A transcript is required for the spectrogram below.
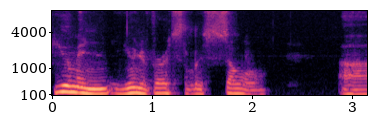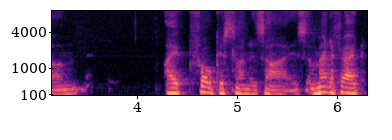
human universalist soul. Um, I focused on his eyes. As a matter of fact,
